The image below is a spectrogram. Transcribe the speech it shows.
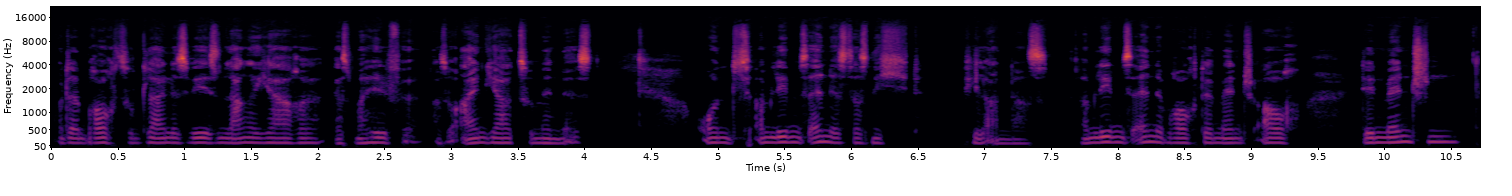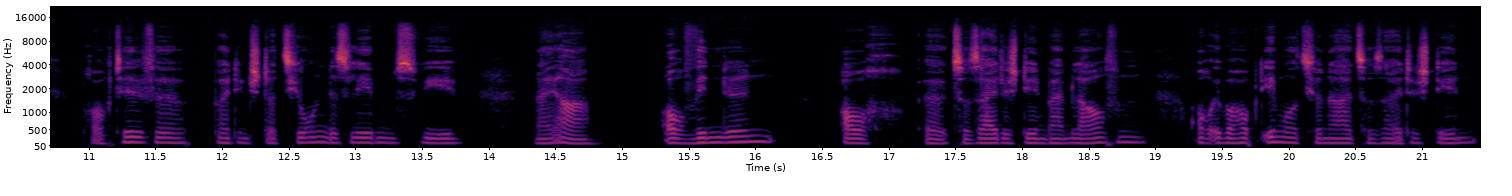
Und dann braucht so ein kleines Wesen lange Jahre erstmal Hilfe, also ein Jahr zumindest. Und am Lebensende ist das nicht viel anders. Am Lebensende braucht der Mensch auch den Menschen, braucht Hilfe bei den Stationen des Lebens, wie, naja, auch Windeln, auch äh, zur Seite stehen beim Laufen, auch überhaupt emotional zur Seite stehen.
